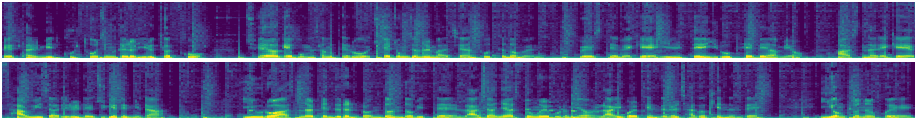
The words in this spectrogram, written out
배탈 및 구토 증세를 일으켰고 최악의 몸 상태로 최종전을 맞이한 토트넘은 웨스트햄에게 1대2로 패배하며 아스날에게 4위 자리를 내주게 됩니다. 이후로 아스날 팬들은 런던 더비 때 라자냐 송을 부르며 라이벌 팬들을 자극했는데 이영표는 후에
